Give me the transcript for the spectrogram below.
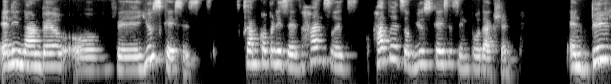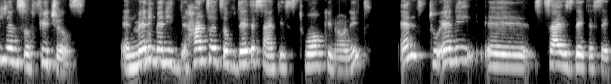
any number of uh, use cases. Some companies have hundreds, hundreds of use cases in production and billions of features and many, many hundreds of data scientists working on it, and to any uh, size data set,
